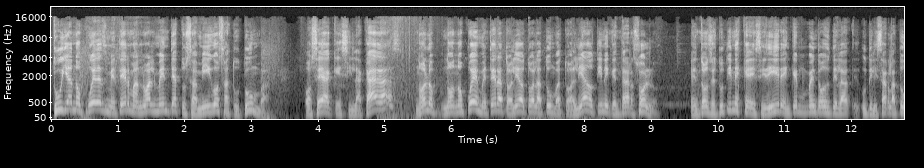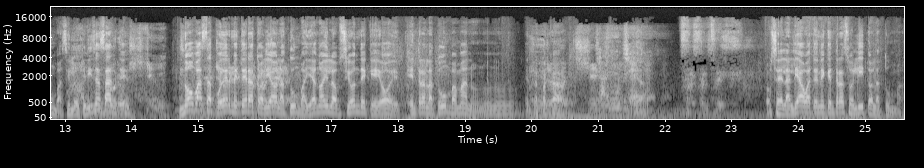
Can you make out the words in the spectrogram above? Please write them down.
tú ya no puedes meter manualmente a tus amigos a tu tumba. O sea que si la cagas, no, lo, no, no puedes meter a tu aliado a toda la tumba. Tu aliado tiene que entrar solo. Entonces tú tienes que decidir en qué momento vas a utilizar la tumba. Si lo utilizas antes, no vas a poder meter a tu aliado a la tumba. Ya no hay la opción de que, oye, entra a la tumba, mano. No, no, no. Entra para acá. Ya. O sea, el aliado va a tener que entrar solito a la tumba.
